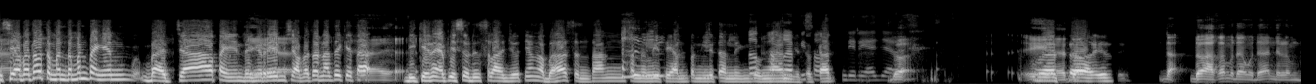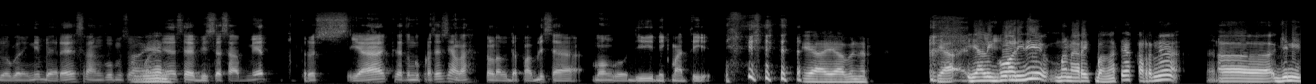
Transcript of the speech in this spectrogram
Siapa tahu teman-teman pengen baca, pengen dengerin. Yeah. Siapa tahu nanti kita yeah, yeah. bikin episode selanjutnya nggak bahas tentang penelitian-penelitian lingkungan gitu kan. Do iya, Betul do itu. doakan mudah-mudahan dalam dua bulan ini beres, rangkum semuanya, Amin. saya bisa submit. Terus ya kita tunggu prosesnya lah. Kalau udah publish ya monggo dinikmati. Iya iya benar. Ya, ya lingkungan ini menarik banget ya karena uh, gini,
